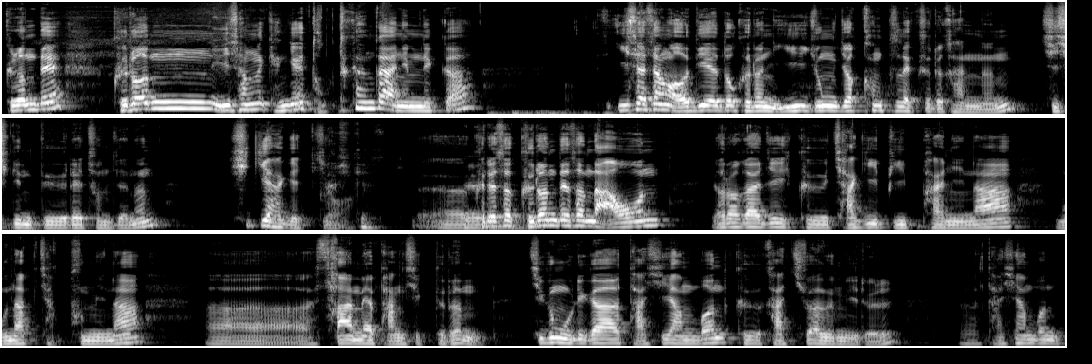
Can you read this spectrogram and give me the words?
그런데 그런 이상은 굉장히 독특한 거 아닙니까? 이 세상 어디에도 그런 이중적 컴플렉스를 갖는 지식인들의 존재는 희귀하겠죠. 희귀하죠. 어, 네. 그래서 그런 데서 나온 여러 가지 그 자기 비판이나 문학 작품이나 어, 삶의 방식들은 지금 우리가 다시 한번 그 가치와 의미를 어, 다시 한번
